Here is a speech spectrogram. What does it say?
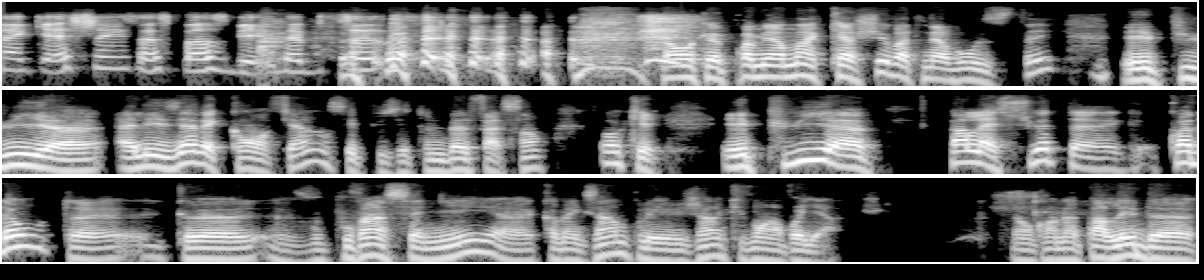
a, caché, ça se passe bien d'habitude. Donc, premièrement, cachez votre nervosité et puis euh, allez-y avec confiance et puis c'est une belle façon. OK. Et puis, par la suite, quoi d'autre que vous pouvez enseigner comme exemple pour les gens qui vont en voyage? Donc, on a parlé de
